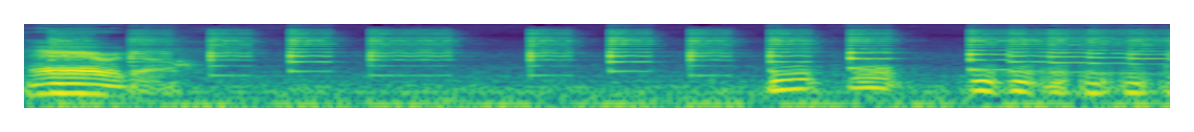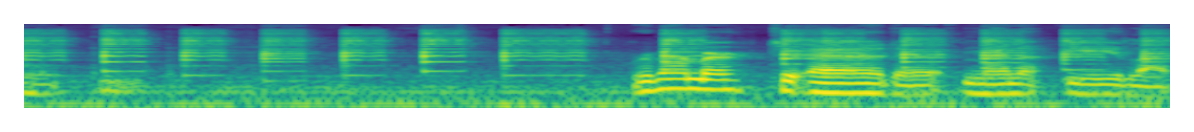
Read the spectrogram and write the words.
There we go. Remember to edit minute 11.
